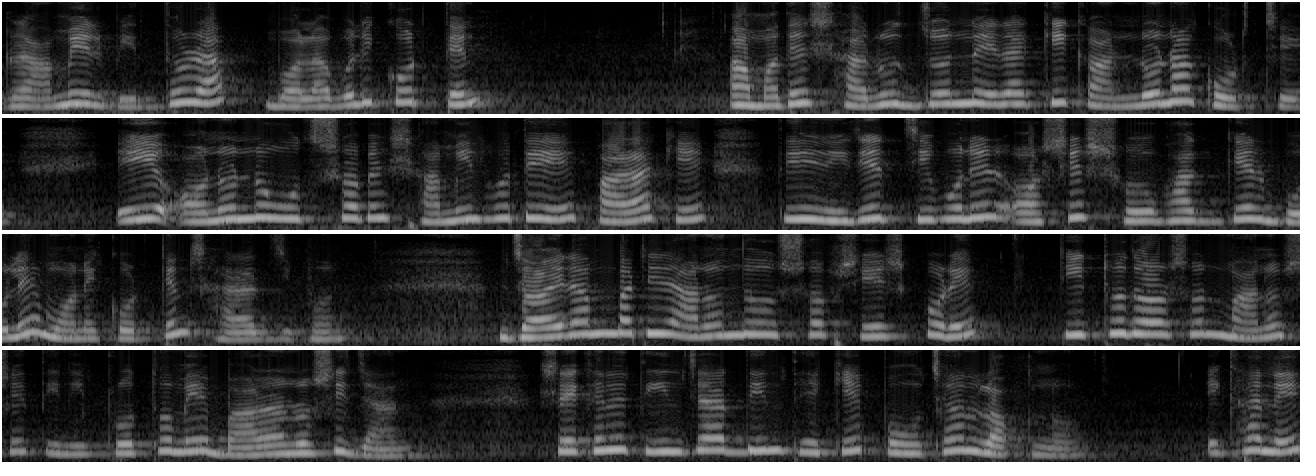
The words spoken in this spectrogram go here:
গ্রামের বৃদ্ধরা বলা বলি করতেন, আমাদের সারুর জন্য এরা কি কাণ্ড না করছে? এই অনন্য উৎসবে সামিল হতে পারাকে তিনি নিজের জীবনের অশেষ সৌভাগ্যের বলে মনে করতেন সারা জীবন। জয়রামবাটির আনন্দ উৎসব শেষ করে তীর্থদর্শন মানসে তিনি প্রথমে বারাণসী যান। সেখানে তিন চার দিন থেকে পৌঁছান লখনৌ এখানে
